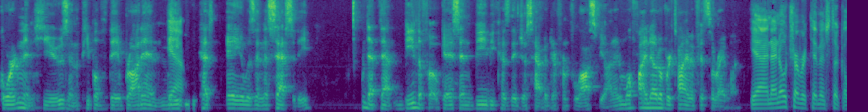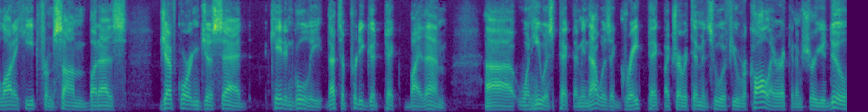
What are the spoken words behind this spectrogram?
Gorton and Hughes and the people that they brought in. Maybe yeah. because a it was a necessity that that be the focus and b because they just have a different philosophy on it. And we'll find out over time if it's the right one. Yeah and i know trevor timmins took a lot of heat from some but as jeff gorton just said Kaiden Guhle, that's a pretty good pick by them. Uh, when he was picked i mean that was a great pick by trevor timmins who if you recall eric and i'm sure you do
